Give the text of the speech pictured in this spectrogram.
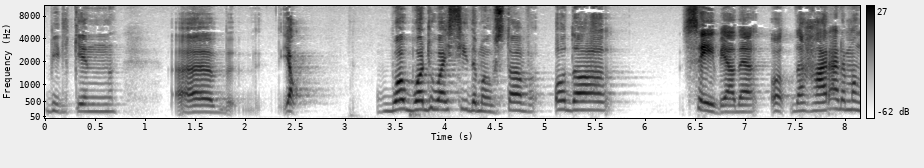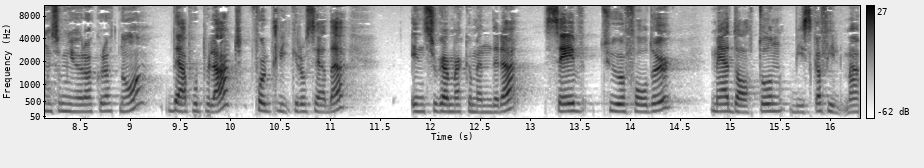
hvilken uh, Ja. What, what do I see the most of? Og da saver jeg det. Og det her er det mange som gjør akkurat nå. Det er populært. Folk liker å se det. Instagram recommender det. Save to a folder med datoen vi skal filme.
